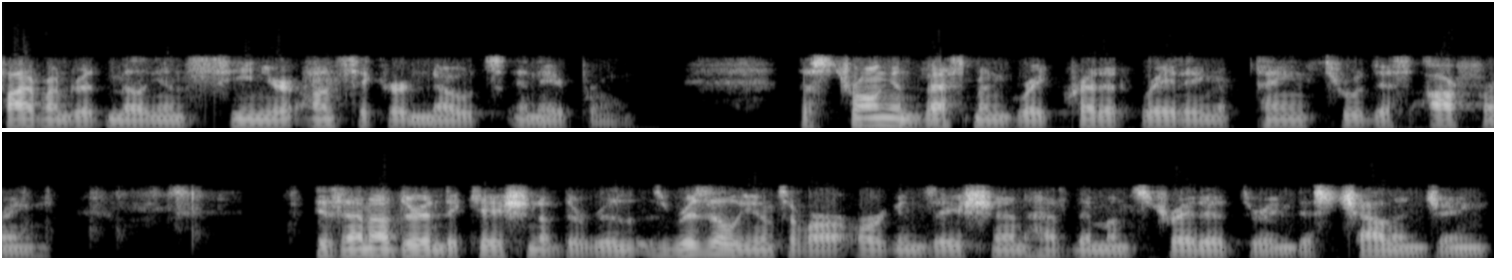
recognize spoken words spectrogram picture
500 million senior unsecured notes in April. The strong investment-grade credit rating obtained through this offering is another indication of the resilience of our organization has demonstrated during this challenging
